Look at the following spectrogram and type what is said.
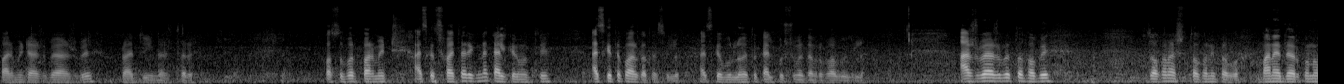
পারমিট আসবে আসবে প্রায় দুই মাস ধরে। কসোভোর পারমিট আজকে ছয় তারিখ না, কালকের মধ্যে আজকে তো পাওয়ার কথা ছিল। আজকে বলল হয়তো কাল পরশু আমরা পাবো এগুলো। আসবে আসবে তো হবে। যখন আসবে তখনই পাবো। বানিয়ে দেওয়ার কোনো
